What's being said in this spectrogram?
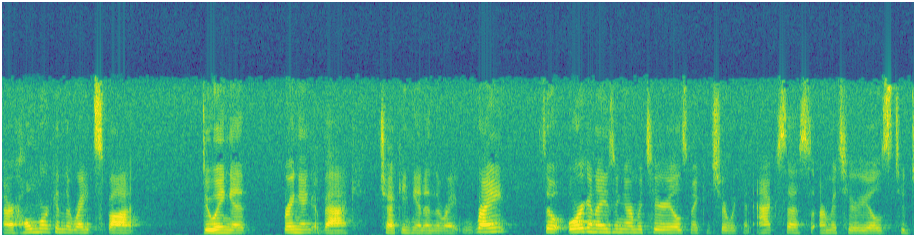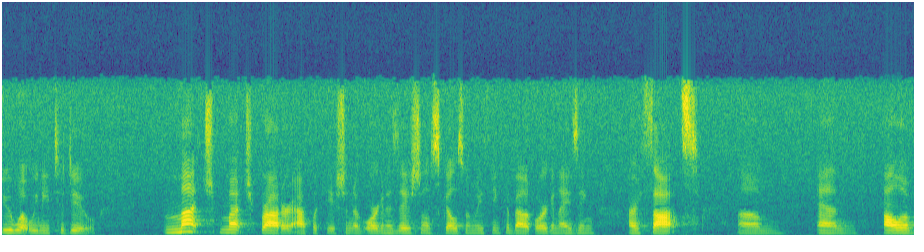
our homework in the right spot, doing it, bringing it back, checking it in the right right. So organizing our materials, making sure we can access our materials to do what we need to do. Much, much broader application of organizational skills when we think about organizing our thoughts um, and all of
